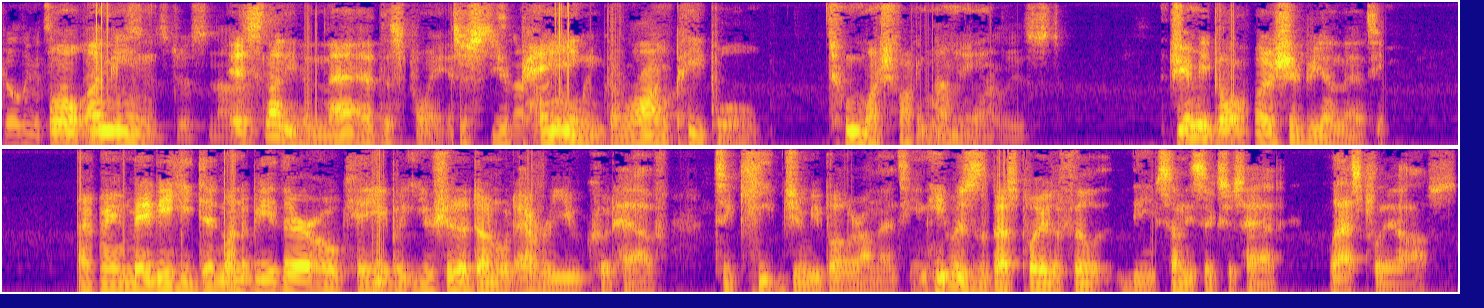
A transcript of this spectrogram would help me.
building team Well, I mean, is just not. it's not even that at this point. It's just you're paying the wrong people too much fucking not money. anymore, at least. Jimmy Butler should be on that team. I mean, maybe he didn't want to be there, okay, but you should have done whatever you could have to keep Jimmy Butler on that team. He was the best player the Phil- the 76ers had last playoffs.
